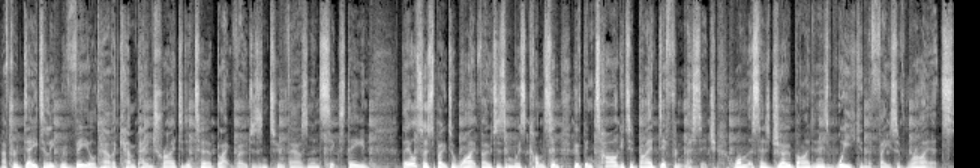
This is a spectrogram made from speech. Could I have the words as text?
after a data leak revealed how the campaign tried to deter black voters in 2016. They also spoke to white voters in Wisconsin who've been targeted by a different message, one that says Joe Biden is weak in the face of riots.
